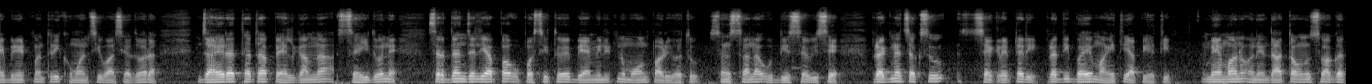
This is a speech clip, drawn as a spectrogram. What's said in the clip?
કેબિનેટ મંત્રી ખુમાનસિંહ વાસિયા દ્વારા જાહેરાત થતાં પહેલગામના શહીદોને શ્રદ્ધાંજલિ આપવા ઉપસ્થિતોએ બે મિનિટનું મૌન પાડ્યું હતું. સંસ્થાના ઉદ્દેશ્ય વિશે પ્રજ્ઞાચક્ષુ સેક્રેટરી પ્રદીપભાઈએ માહિતી આપી હતી. મહેમાનો અને દાતાઓનું સ્વાગત,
